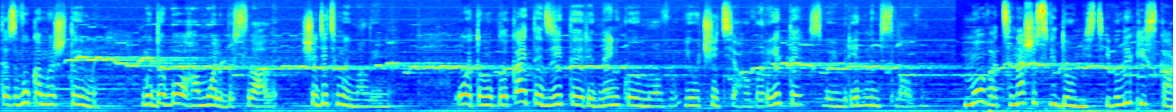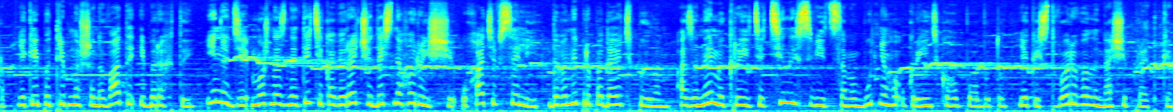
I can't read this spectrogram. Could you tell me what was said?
та звуками ж тими, ми до Бога мольби слали, ще дітьми малими. Ой, тому плекайте діти рідненькою мову і учіться говорити своїм рідним словом. Мова це наша свідомість і великий скарб, який потрібно шанувати і берегти. Іноді можна знайти цікаві речі десь на горищі, у хаті в селі, де вони припадають пилом, а за ними криється цілий світ самобутнього українського побуту, який створювали наші предки.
